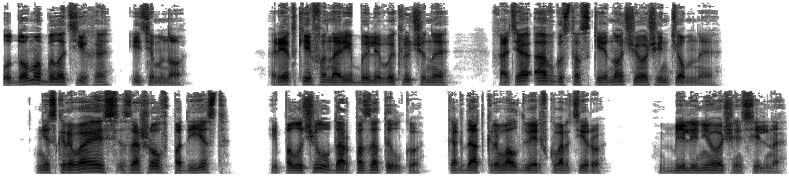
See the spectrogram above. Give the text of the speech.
У дома было тихо и темно. Редкие фонари были выключены, хотя августовские ночи очень темные. Не скрываясь, зашел в подъезд и получил удар по затылку, когда открывал дверь в квартиру. Били не очень сильно.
